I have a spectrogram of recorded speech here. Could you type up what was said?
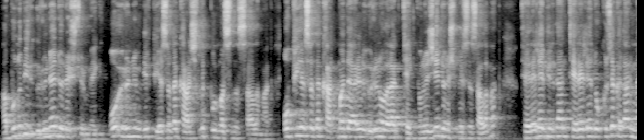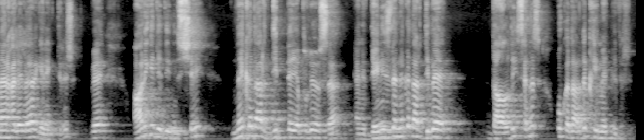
Ha bunu bir ürüne dönüştürmek, o ürünün bir piyasada karşılık bulmasını sağlamak, o piyasada katma değerli ürün olarak teknolojiye dönüşmesini sağlamak TRL 1'den TRL 9'a kadar merhaleler gerektirir ve ARGE dediğiniz şey ne kadar dipte yapılıyorsa yani denizde ne kadar dibe daldıysanız o kadar da kıymetlidir.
